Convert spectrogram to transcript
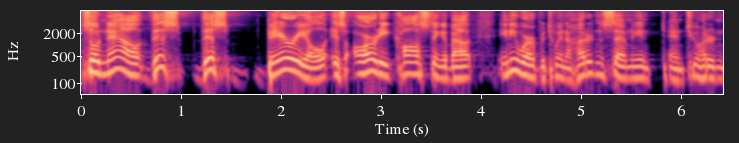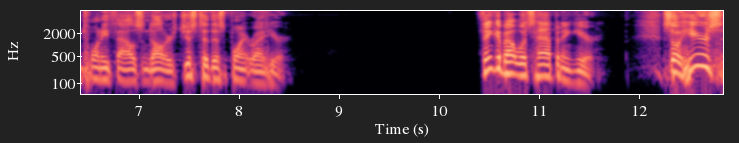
So now, this, this burial is already costing about anywhere between 170 and $220,000 just to this point right here. Think about what's happening here. So here's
